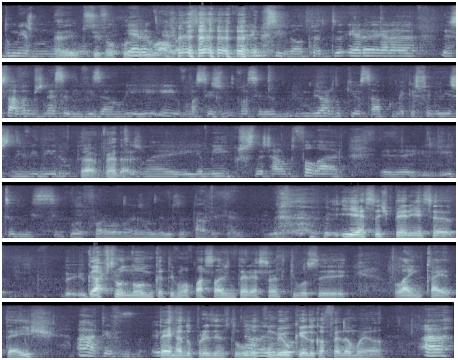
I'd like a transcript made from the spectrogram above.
Do mesmo era impossível continuar. Era, era, era impossível. Portanto, era, era, estávamos nessa divisão. E, e, vocês, você, melhor do que eu, sabe como é que as famílias se dividiram. É, verdade. Muitas, é? E amigos se deixaram de falar. Eh, e, e tudo isso. Sim. De uma forma mais ou menos atávica. E essa experiência gastronômica, teve uma passagem interessante que você, lá em Caetés, ah, teve. terra do presidente Lula, Não, comeu eu... o que do café da manhã? Ah.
